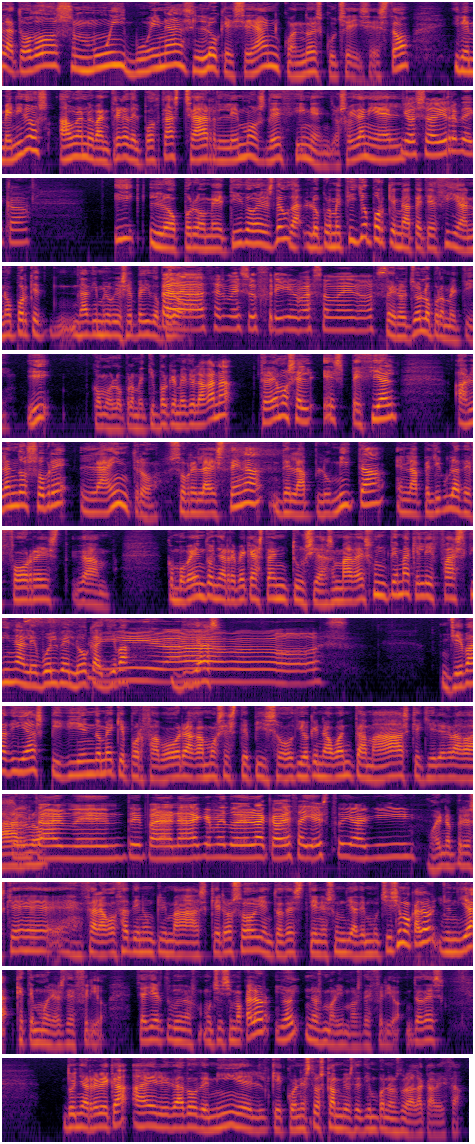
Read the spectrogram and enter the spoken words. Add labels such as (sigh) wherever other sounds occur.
Hola a todos, muy buenas lo que sean cuando escuchéis esto y bienvenidos a una nueva entrega del podcast Charlemos de Cine. Yo soy Daniel. Yo soy Rebeca. Y lo prometido es deuda. Lo prometí yo porque me apetecía, no porque nadie me lo hubiese pedido. Para pero, hacerme sufrir, más o menos. Pero yo lo prometí. Y como lo prometí porque me dio la gana, traemos el especial hablando sobre la intro, sobre la escena de la plumita en la película de Forrest Gump. Como ven, doña Rebeca está entusiasmada. Es un tema que le fascina, le vuelve loca. Sí, Lleva días vamos. lleva días pidiéndome que por favor hagamos este episodio, que no aguanta más, que quiere grabarlo. Totalmente, para nada que me duele la cabeza, yo estoy aquí. Bueno, pero es que en Zaragoza tiene un clima asqueroso y entonces tienes un día de muchísimo calor y un día que te mueres de frío. Y ayer tuvimos muchísimo calor y hoy nos morimos de frío. Entonces, doña Rebeca ha heredado de mí el que con estos cambios de tiempo nos dura la cabeza.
